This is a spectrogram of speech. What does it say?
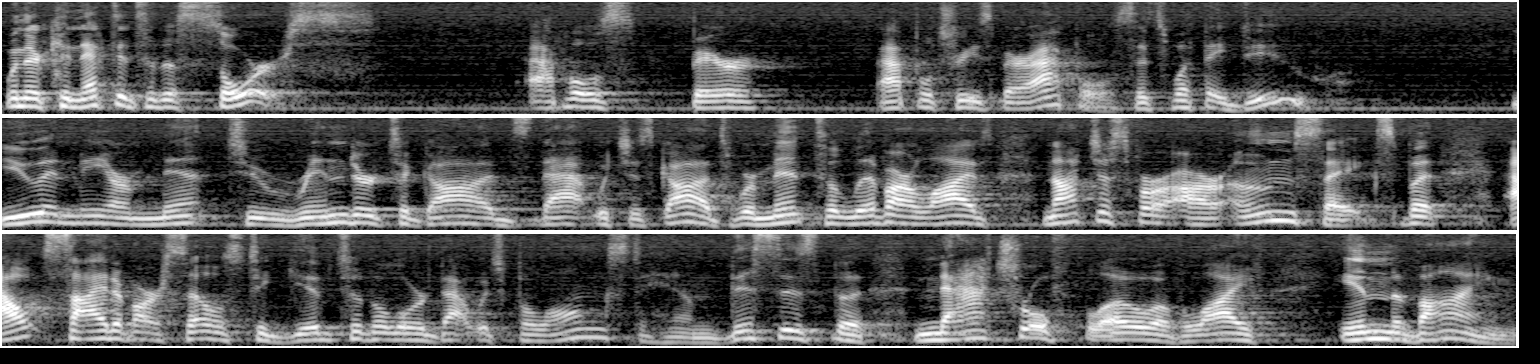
when they're connected to the source. Apples bear, apple trees bear apples. It's what they do. You and me are meant to render to God's that which is God's. We're meant to live our lives not just for our own sakes, but outside of ourselves to give to the Lord that which belongs to Him. This is the natural flow of life in the vine.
